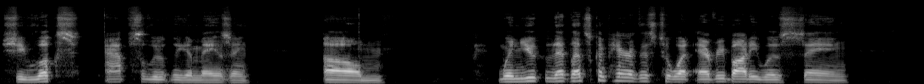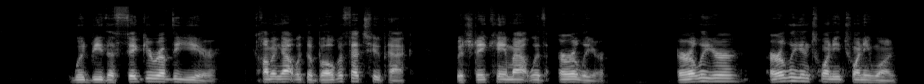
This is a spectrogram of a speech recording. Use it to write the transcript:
She looks absolutely amazing. Um when you let, let's compare this to what everybody was saying would be the figure of the year coming out with the Boba Fett two pack, which they came out with earlier, earlier, early in 2021.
